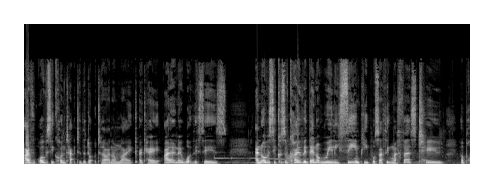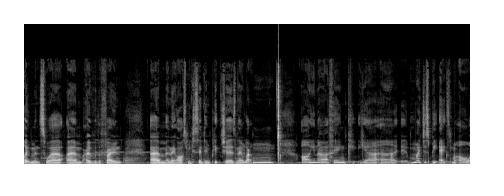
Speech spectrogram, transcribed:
I've obviously contacted the doctor and I'm like, okay, I don't know what this is. And obviously, because of COVID, they're not really seeing people. So I think my first two appointments were um, over the phone, um, and they asked me to send in pictures, and they were like, mm, "Oh, you know, I think yeah, uh, it might just be eczema. Oh,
